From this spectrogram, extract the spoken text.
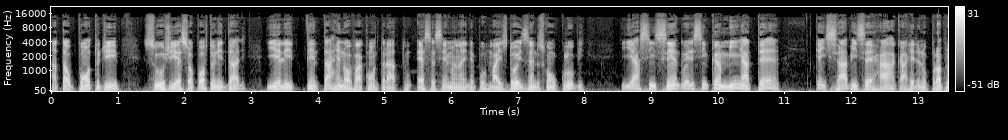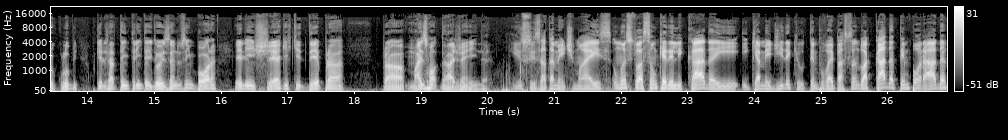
a tal ponto de surgir essa oportunidade e ele tentar renovar contrato essa semana ainda por mais dois anos com o clube. E assim sendo, ele se encaminha até, quem sabe, encerrar a carreira no próprio clube, porque ele já tem 32 anos, embora ele enxergue que dê para mais rodagem ainda. Isso, exatamente. Mas uma situação que é delicada e, e que à medida que o tempo vai passando, a cada temporada,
